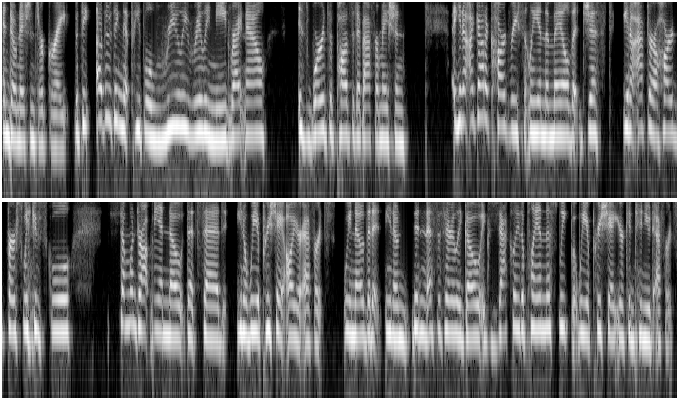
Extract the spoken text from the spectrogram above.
and donations are great. But the other thing that people really, really need right now is words of positive affirmation. You know, I got a card recently in the mail that just, you know, after a hard first week of school, someone dropped me a note that said, you know, we appreciate all your efforts. We know that it, you know, didn't necessarily go exactly to plan this week, but we appreciate your continued efforts.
